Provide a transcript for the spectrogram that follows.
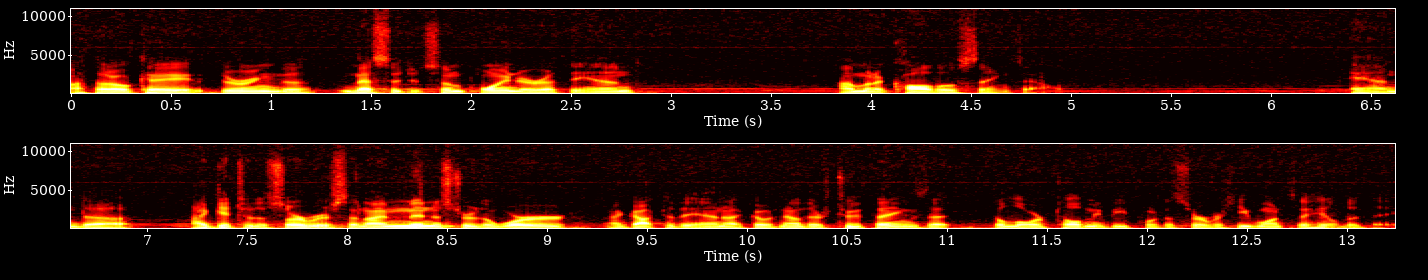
I thought, okay, during the message at some point or at the end, I'm going to call those things out. And uh, I get to the service and I minister the word. I got to the end. I go, now there's two things that the Lord told me before the service He wants to heal today.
